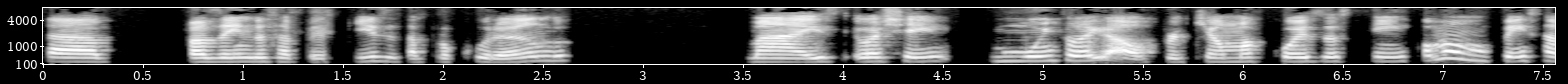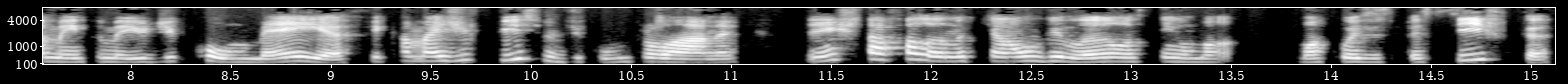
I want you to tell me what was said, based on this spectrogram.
tá fazendo essa pesquisa, tá procurando. Mas eu achei muito legal, porque é uma coisa assim, como é um pensamento meio de colmeia, fica mais difícil de controlar, né? Se a gente tá falando que é um vilão, assim, uma, uma coisa específica,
